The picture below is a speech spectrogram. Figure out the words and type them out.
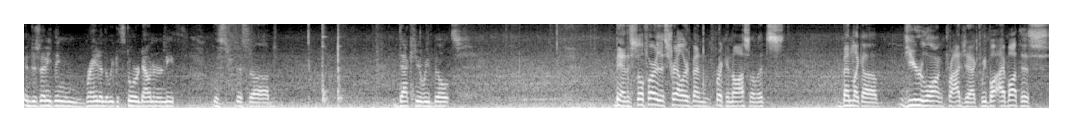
and just anything random that we could store down underneath this this uh, deck here we built. But yeah this, so far this trailer has been freaking awesome. It's been like a year-long project. We bought i bought this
